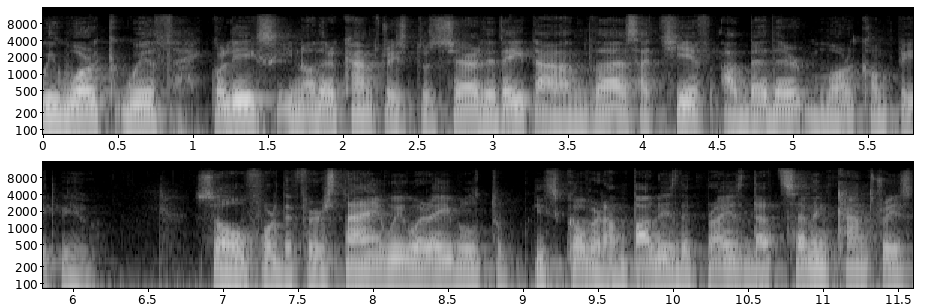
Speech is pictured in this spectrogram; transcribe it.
we work with colleagues in other countries to share the data and thus achieve a better, more complete view. So for the first time, we were able to discover and publish the price that seven countries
